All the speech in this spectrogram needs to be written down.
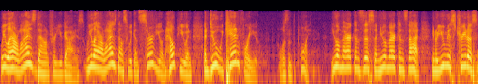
We lay our lives down for you guys. We lay our lives down so we can serve you and help you and, and do what we can for you. That wasn't the point. You Americans this and you Americans that. You know, you mistreat us.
